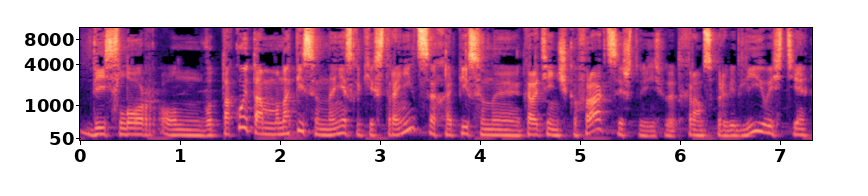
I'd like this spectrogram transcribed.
весь лор, он вот такой, там написан на нескольких страницах, описаны коротенечко фракции, что есть вот этот храм справедливости,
